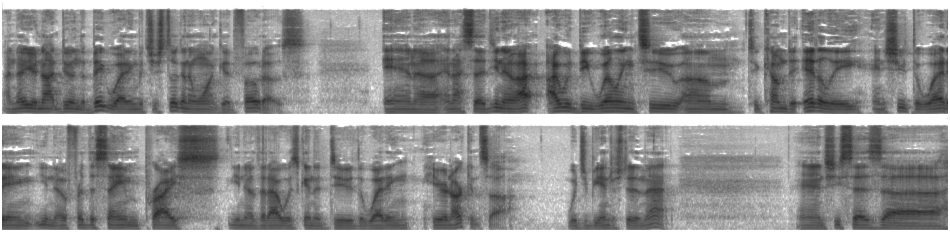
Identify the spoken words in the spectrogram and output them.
I know you're not doing the big wedding, but you're still going to want good photos and uh, and I said, you know, I, I would be willing to um, to come to Italy and shoot the wedding, you know, for the same price, you know, that I was going to do the wedding here in Arkansas. Would you be interested in that? And she says, uh,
